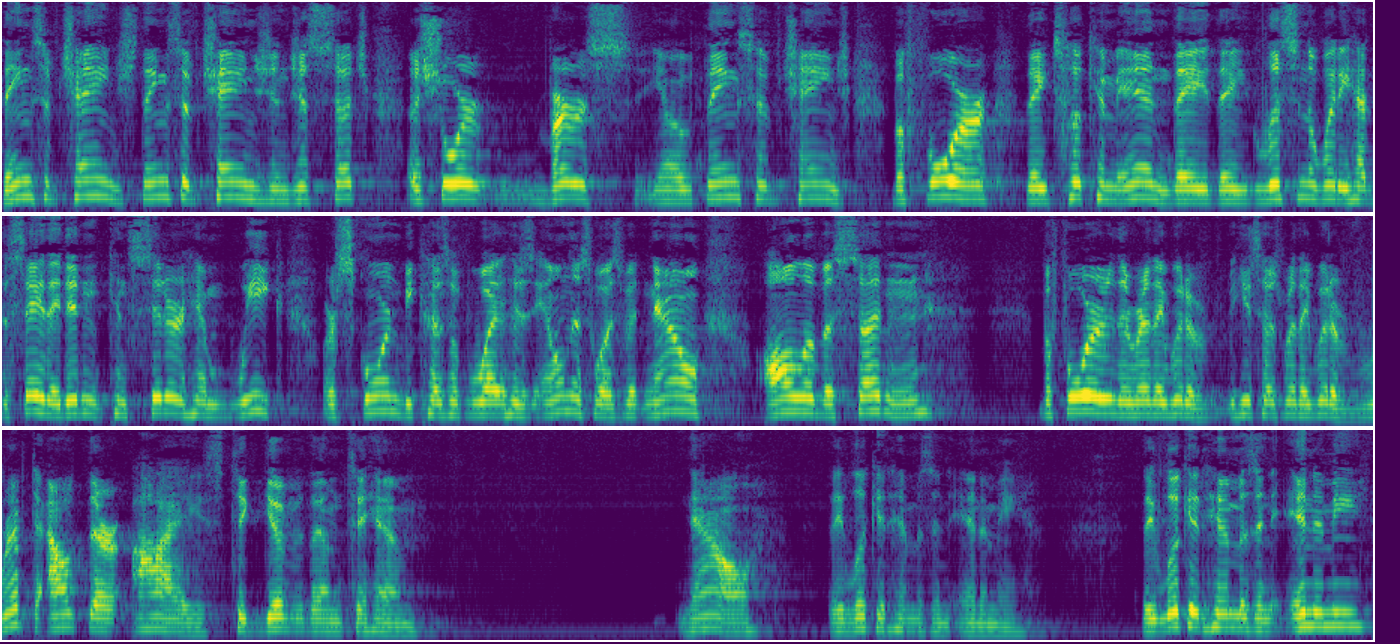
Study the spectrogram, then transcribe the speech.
Things have changed. Things have changed in just such a short verse. You know, things have changed. Before they took him in, they, they listened to what he had to say. They didn't consider him weak or scorned because of what his illness was. But now, all of a sudden, before where they would have, he says, where they would have ripped out their eyes to give them to him, now they look at him as an enemy. They look at him as an enemy.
